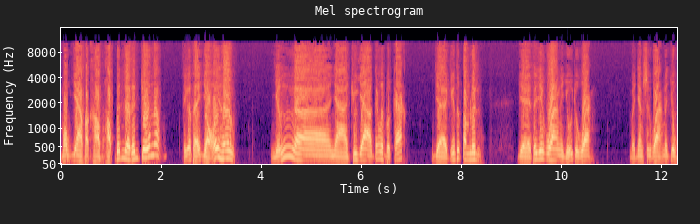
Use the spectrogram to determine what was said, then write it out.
một nhà Phật học học đến nơi đến chốn đó thì có thể giỏi hơn những uh, nhà chuyên gia ở các lĩnh vực khác về kiến thức tâm linh về thế giới quan vũ trụ quan và nhân sinh quan nói chung.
